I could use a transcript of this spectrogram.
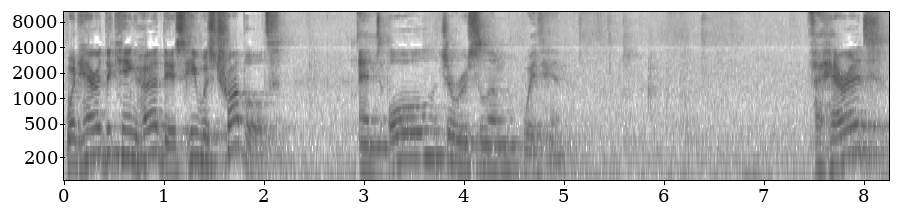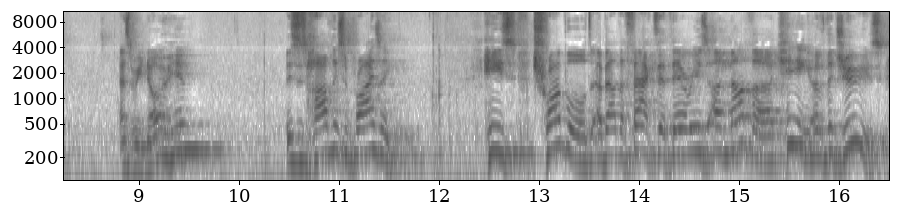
When Herod the king heard this, he was troubled, and all Jerusalem with him. For Herod, as we know him, this is hardly surprising. He's troubled about the fact that there is another king of the Jews.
